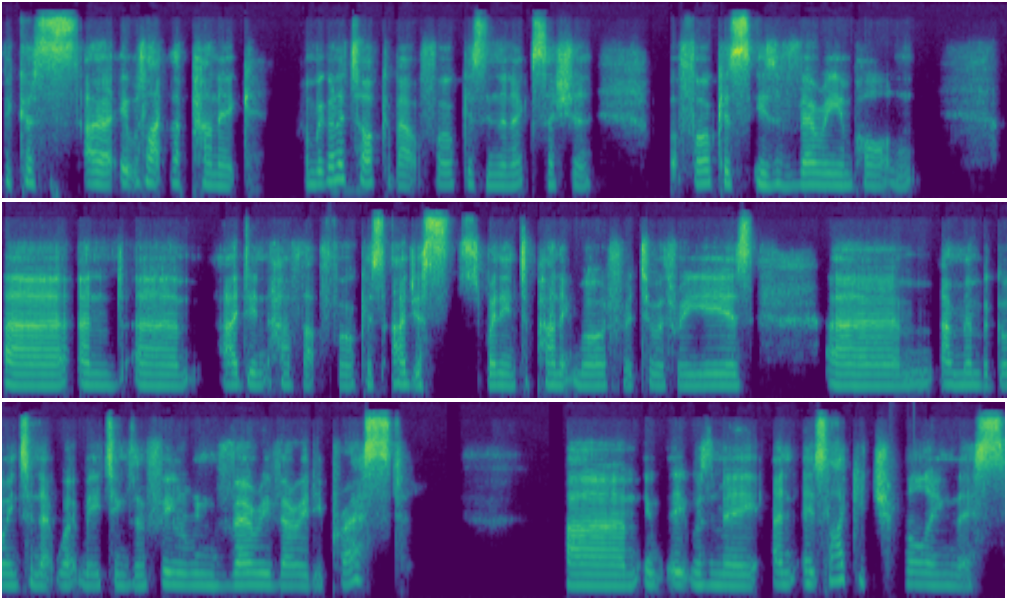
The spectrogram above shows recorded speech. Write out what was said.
because uh, it was like the panic. And we're going to talk about focus in the next session, but focus is very important. Uh, and um, I didn't have that focus. I just went into panic mode for two or three years. Um, I remember going to network meetings and feeling very, very depressed. Um, it, it, was me. And it's like you're channeling this.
